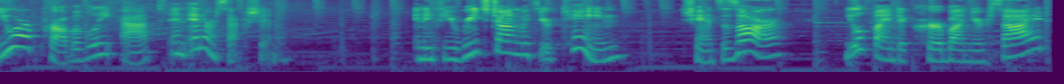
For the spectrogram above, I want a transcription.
you are probably at an intersection. And if you reach down with your cane, chances are you'll find a curb on your side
